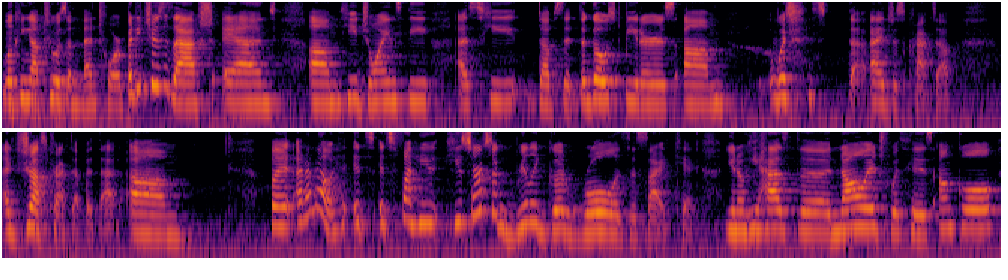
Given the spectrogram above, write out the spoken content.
looking up to as a mentor. But he chooses Ash, and um, he joins the, as he dubs it, the Ghost Beaters, um, which is, I just cracked up. I just cracked up at that. Um, but I don't know. It's it's fun. He he serves a really good role as a sidekick. You know, he has the knowledge with his uncle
